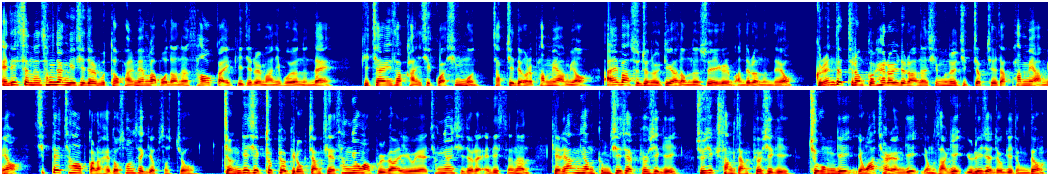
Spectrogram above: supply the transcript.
에디슨은 성장기 시절부터 발명가보다는 사업가의 기질을 많이 보였는데 기차에서 간식과 신문, 잡지 등을 판매하며 알바 수준을 뛰어넘는 수익을 만들었는데요. 그랜드 트렁크 헤럴드라는 신문을 직접 제작 판매하며 10대 창업가라 해도 손색이 없었죠. 전기식 투표 기록 장치의 상용화 불발 이후에 청년 시절의 에디슨은 계량형 금시세 표시기, 주식 상장 표시기, 추금기, 영화 촬영기, 영사기, 유리 제조기 등등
